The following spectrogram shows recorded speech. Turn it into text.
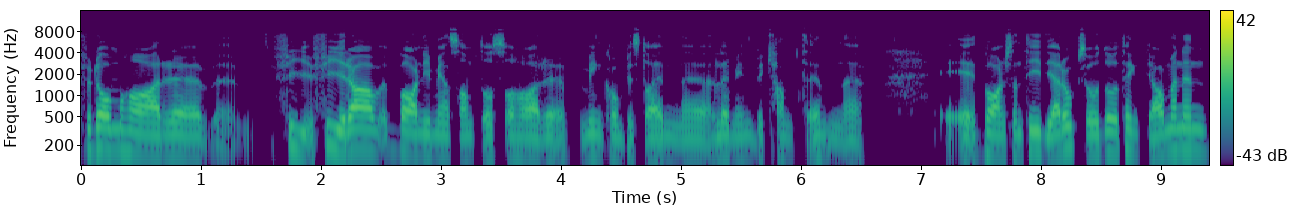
För de har eh, fy, fyra barn gemensamt och så har eh, min kompis då en, eller min bekant en, ett barn sedan tidigare också. Och då tänkte jag, men en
